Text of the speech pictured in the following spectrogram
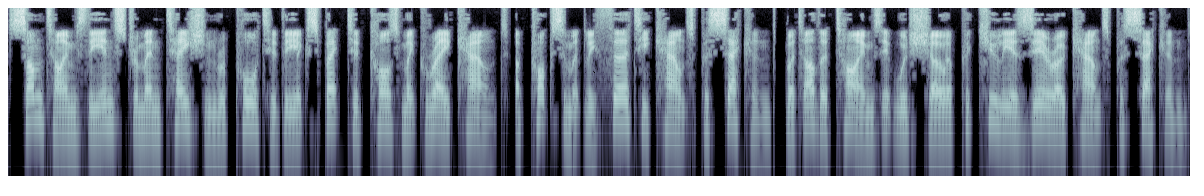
sometimes the instrumentation reported the expected cosmic ray count approximately 30 counts per second but other times it would show a peculiar zero counts per second.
